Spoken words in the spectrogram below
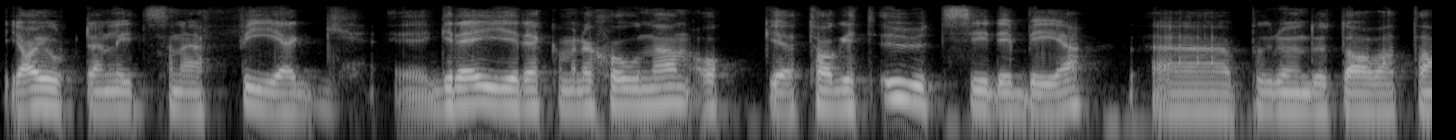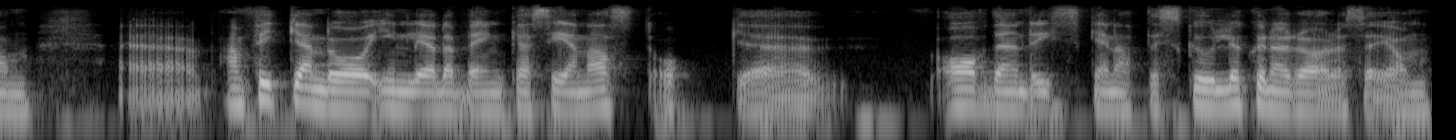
jag har gjort en lite sån här feg grej i rekommendationen och tagit ut CDB på grund av att han, han fick ändå inleda bänka senast och av den risken att det skulle kunna röra sig om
